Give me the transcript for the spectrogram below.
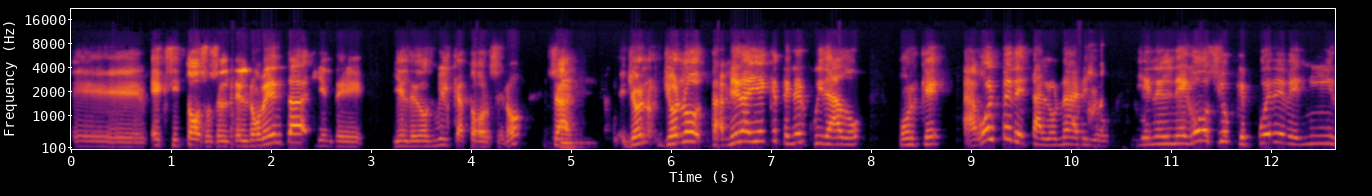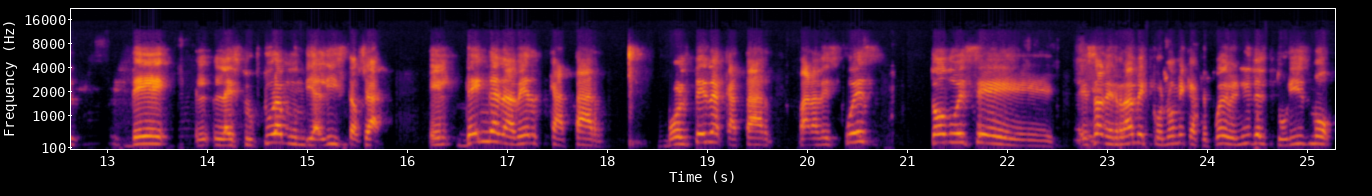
eh, exitosos, el del 90 y el de, y el de 2014, ¿no? O sea, yo, no- yo no, también ahí hay que tener cuidado porque a golpe de talonario y en el negocio que puede venir de la estructura mundialista, o sea, el vengan a ver Qatar, volteen a Qatar, para después todo ese esa derrama económica que puede venir del turismo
